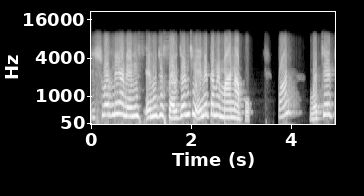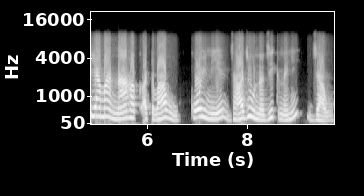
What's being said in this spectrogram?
ઈશ્વરને અને એની, એનું જે સર્જન છે, એને તમે માન આપો. પણ વચેટિયામાં નાહક અટવાવું કોઈની જાજુ નજીક નહીં જાવું.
